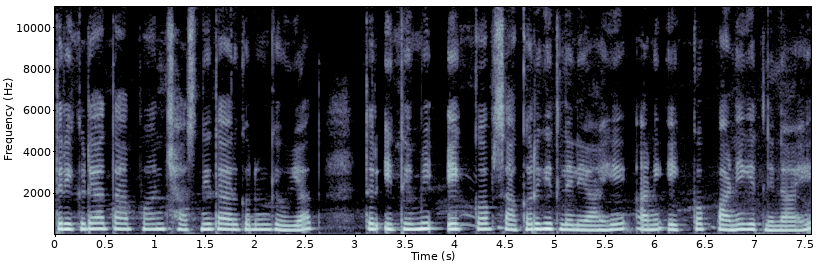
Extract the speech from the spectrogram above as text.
तर इकडे आता आपण छासणी तयार करून घेऊयात. तर इथे मी एक कप साखर घेतलेली आहे आणि एक कप पाणी घेतलेलं आहे.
